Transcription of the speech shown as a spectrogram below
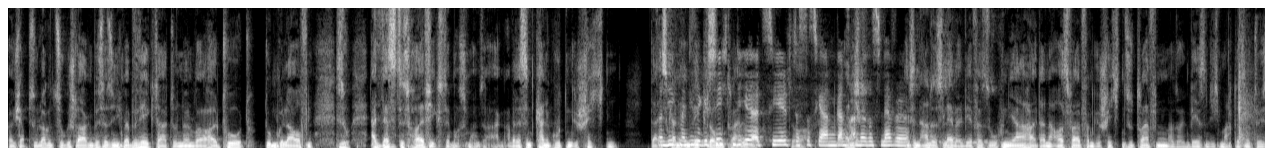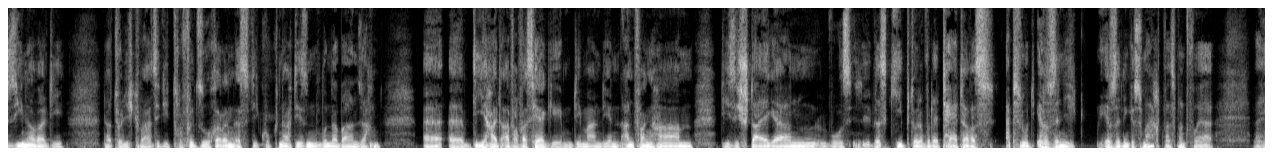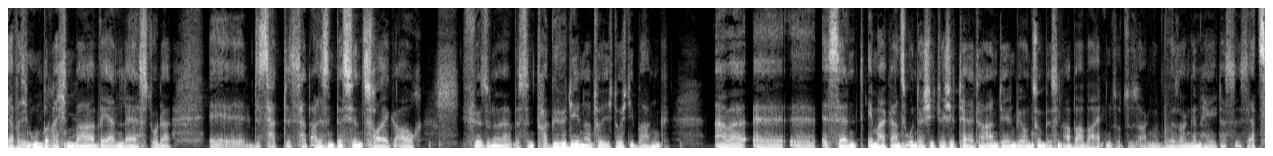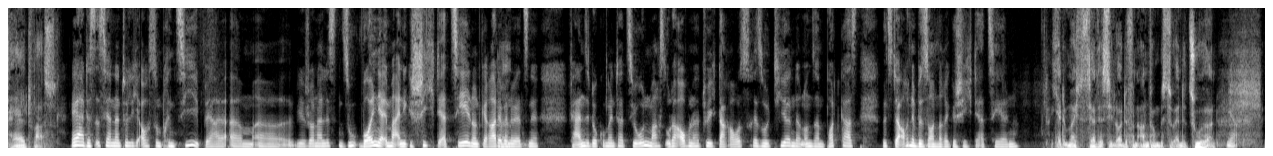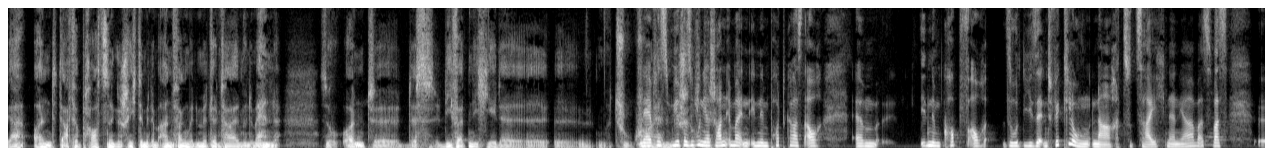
ich habe so lange zugeschlagen, bis er sich nicht mehr bewegt hat und dann war er halt tot, dumm gelaufen. So, also das ist das häufigste, muss man sagen. Aber das sind keine guten Geschichten. Da dann sieht man diese Geschichten, dran. die ihr erzählt, so. das ist ja ein ganz anderes Level. Das ist ein anderes Level. Wir versuchen ja halt eine Auswahl von Geschichten zu treffen. Also im Wesentlichen macht das natürlich Sina, weil die natürlich quasi die Trüffelsucherin ist. Die guckt nach diesen wunderbaren Sachen. Äh, äh, die halt einfach was hergeben, die man, die einen Anfang haben, die sich steigern, wo es was gibt oder wo der Täter was absolut irrsinnig, irrsinniges macht, was man vorher ja, was ihn unberechenbar werden lässt oder äh, das hat das hat alles ein bisschen Zeug auch für so eine bisschen Tragödie natürlich durch die Bank. Aber äh, äh, es sind immer ganz unterschiedliche Täter, an denen wir uns so ein bisschen abarbeiten, sozusagen, wo wir sagen können, hey, das ist, erzählt was. Ja, das ist ja natürlich auch so ein Prinzip. Ja, ähm, äh, wir Journalisten wollen ja immer eine Geschichte erzählen und gerade ja. wenn du jetzt eine Fernsehdokumentation machst oder auch natürlich daraus resultierend in unserem Podcast, willst du ja auch eine besondere Geschichte erzählen. Ja, du möchtest ja, dass die Leute von Anfang bis zu Ende zuhören. Ja. Ja, und dafür braucht es eine Geschichte mit dem Anfang, mit dem Mittelteil, mit dem Ende. So, und äh, das liefert nicht jede äh, äh True Crime. Naja, wir versuchen ja schon immer in, in dem Podcast auch ähm, in dem Kopf auch so diese Entwicklung nachzuzeichnen, ja, was, was,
